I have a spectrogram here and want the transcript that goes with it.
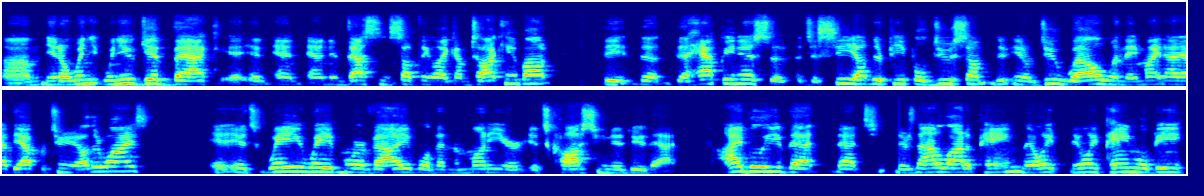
Um, you know, when you, when you give back and, and, and, invest in something like I'm talking about, the the, the happiness to see other people do something, you know, do well when they might not have the opportunity otherwise, it, it's way way more valuable than the money or it's costing to do that. I believe that that there's not a lot of pain. The only the only pain will be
